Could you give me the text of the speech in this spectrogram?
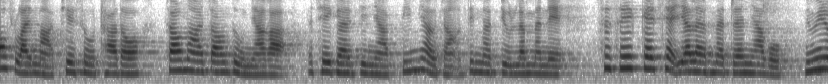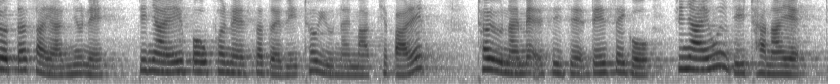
offline မှာဖြည့်ဆို့ထားသောကျောင်းသားကျောင်းသူများကအခြေခံပညာပြီးမြောက်ကြောင်းအတိမတ်ပြုလက်မှတ်နဲ့စစ်ဆေးကဲဖြတ်ရလဒ်မှတ်တမ်းများကိုမိမိတို့သက်ဆိုင်ရာမြို့နယ်ပညာရေးပုတ်ဖွဲ့နဲ့ဆက်သွယ်ပြီးထုတ်ယူနိုင်မှာဖြစ်ပါတယ်။ထုတ်ယူနိုင်မဲ့အစီအစဉ်အသေးစိတ်ကိုပညာရေးဝန်ကြီးဌာနရဲ့တ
